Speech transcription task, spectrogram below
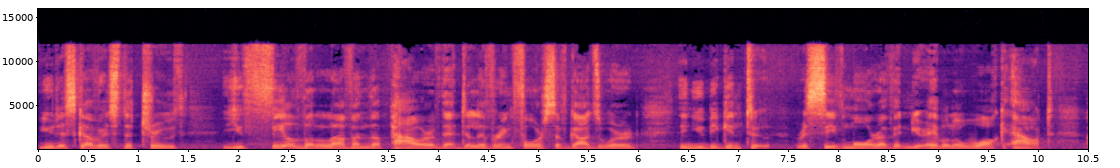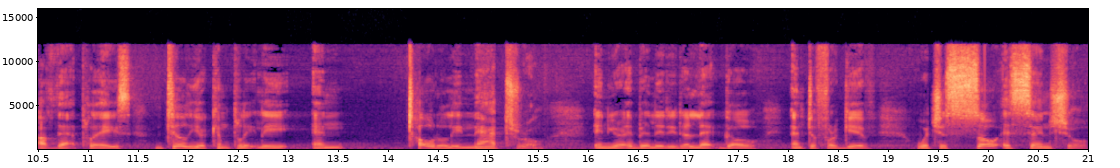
you discover it's the truth. You feel the love and the power of that delivering force of God's word. Then you begin to receive more of it, and you're able to walk out of that place until you're completely and totally natural in your ability to let go and to forgive, which is so essential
